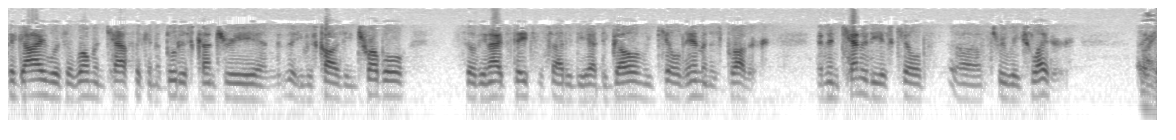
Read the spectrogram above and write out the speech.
the guy was a Roman Catholic in a Buddhist country, and he was causing trouble. So the United States decided he had to go, and we killed him and his brother. And then Kennedy is killed uh, three weeks later. Right.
